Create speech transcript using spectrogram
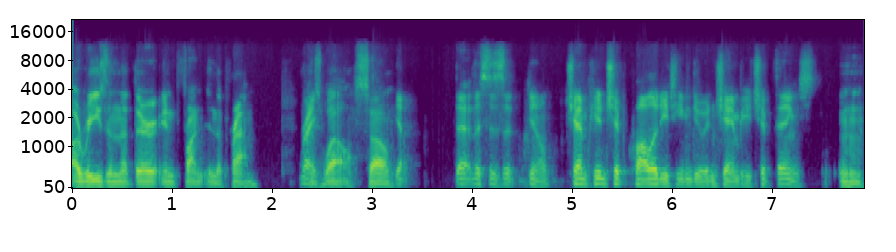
a reason that they're in front in the prem Right. as well. So yeah, That this is a you know championship quality team doing championship things. Mhm.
